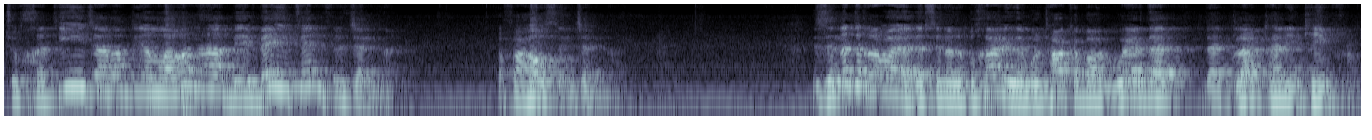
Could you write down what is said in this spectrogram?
to Khadija radiallahu anha bi baytin fil Jannah, of a house in Jannah. There's another hadith that's in al-Bukhari that will talk about where that, that glad tidings came from.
